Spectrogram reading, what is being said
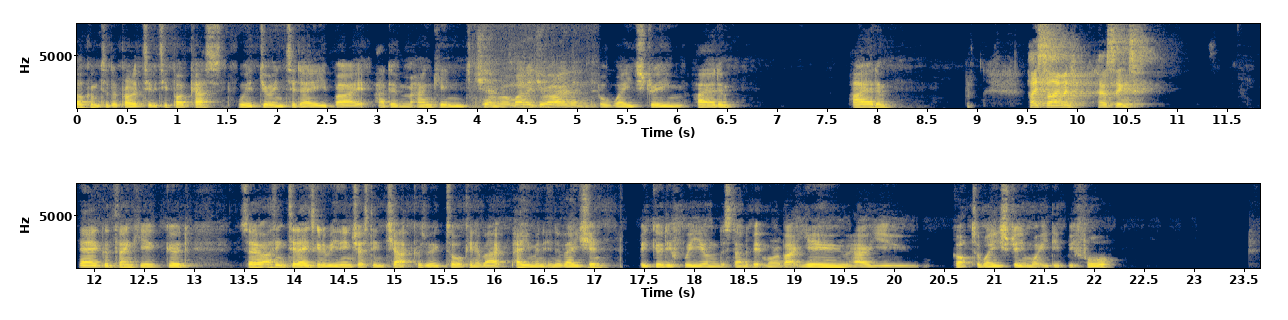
Welcome to the Productivity Podcast. We're joined today by Adam Hankin, General Manager Ireland for WageStream. Hi, Adam. Hi, Adam. Hi, Simon. How's things? Yeah, good, thank you. Good. So, I think today's going to be an interesting chat because we're talking about payment innovation. It'd be good if we understand a bit more about you, how you got to WageStream, what you did before.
